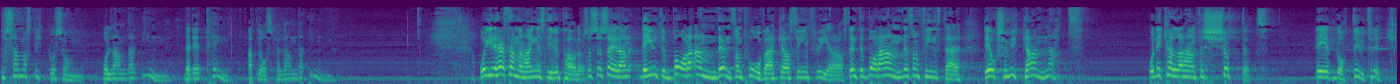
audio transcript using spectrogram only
på samma stycke och sång och landar in där det är tänkt att jag ska landa in. Och I det här sammanhanget skriver Paulus, så, så säger han, det är ju inte bara anden som påverkar oss och influerar oss. Det är inte bara anden som finns där, det är också mycket annat. Och det kallar han för köttet. Det är ett gott uttryck.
